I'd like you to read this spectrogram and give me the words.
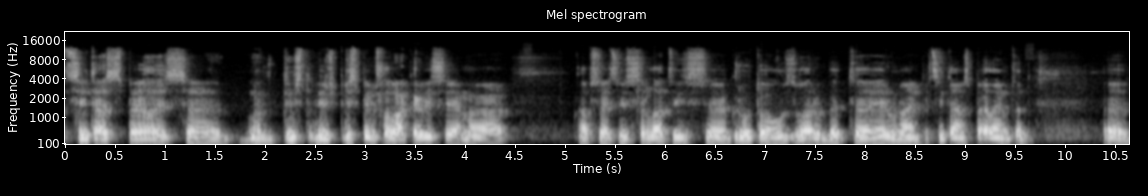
Citās spēlēs, pirms, vispirms labvakar visiem, apsveic visus ar Latvijas eh, grūto uzvaru, bet, eh, ja runājam par citām spēlēm, tad eh,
